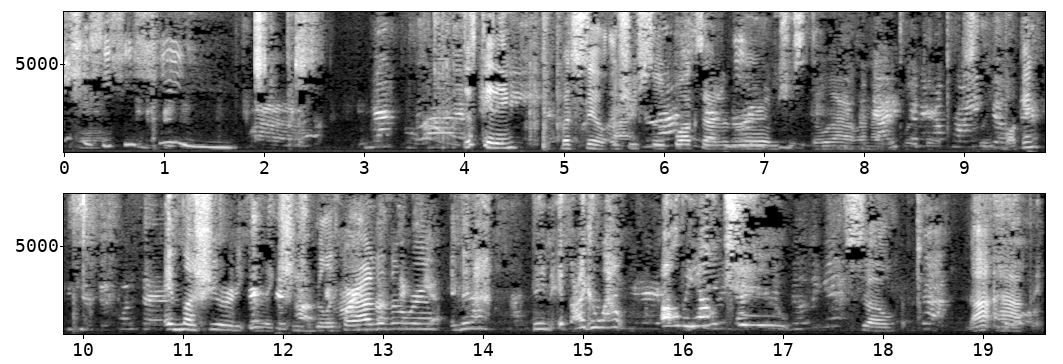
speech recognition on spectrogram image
Just kidding. But still, if she sleepwalks out of the room, she's still out, and I wake her up sleepwalking. Unless she already, like, she's really far out of the room, and then I, then if I go out, I'll be out too. So, not happening.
